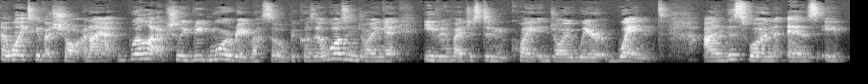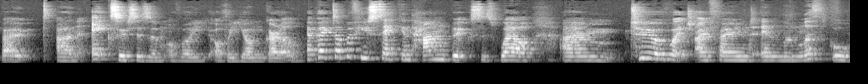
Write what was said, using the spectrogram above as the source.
I wanted to give it a shot and I will actually read more Ray Russell because I was enjoying it even if I just didn't quite enjoy where it went and this one is about an exorcism of a, of a young girl. I picked up a few second-hand books as well, um, two of which I found in Linlithgow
